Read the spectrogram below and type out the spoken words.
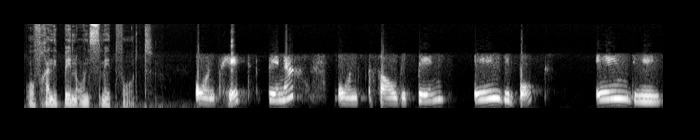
of gaan die pen ontsmet word? Ons het penne, ons sal die pen in die boks en die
